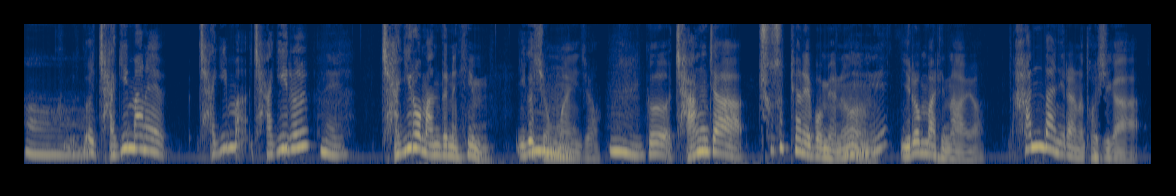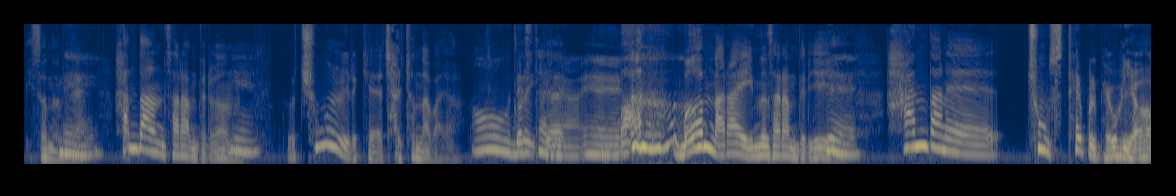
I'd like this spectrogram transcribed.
아. 그 자기만의 자기만 자기를 네. 자기로 만드는 힘 이것이 음. 욕망이죠. 음. 그 장자 추수편에 보면은 네. 이런 말이 나와요. 한단이라는 도시가 있었는데 네. 한단 사람들은 예. 그 춤을 이렇게 잘 췄나 봐요. 오, 내 스타일이야. 예. 먼, 먼 나라에 있는 사람들이 예. 한단의 춤 스텝을 배우려.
